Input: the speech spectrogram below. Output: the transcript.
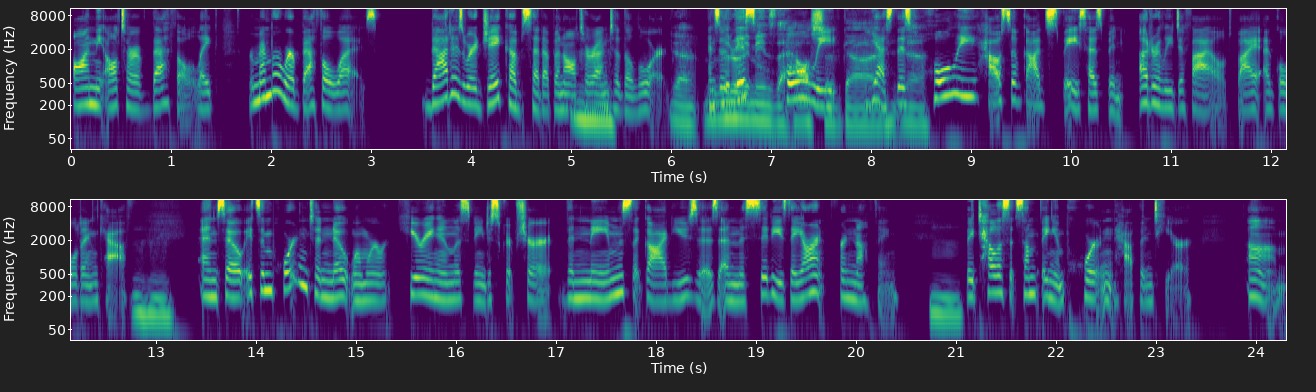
on the altar of Bethel, like remember where Bethel was? That is where Jacob set up an altar Mhm. unto the Lord. Yeah, And so literally this means the holy, house of God. Yes, this Yeah. holy house of God space has been utterly defiled by a golden calf. Mhm. And so it's important to note when we're hearing and listening to scripture, the names that God uses and the cities, they aren't for nothing. Mm. They tell us that something important happened here. Um,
